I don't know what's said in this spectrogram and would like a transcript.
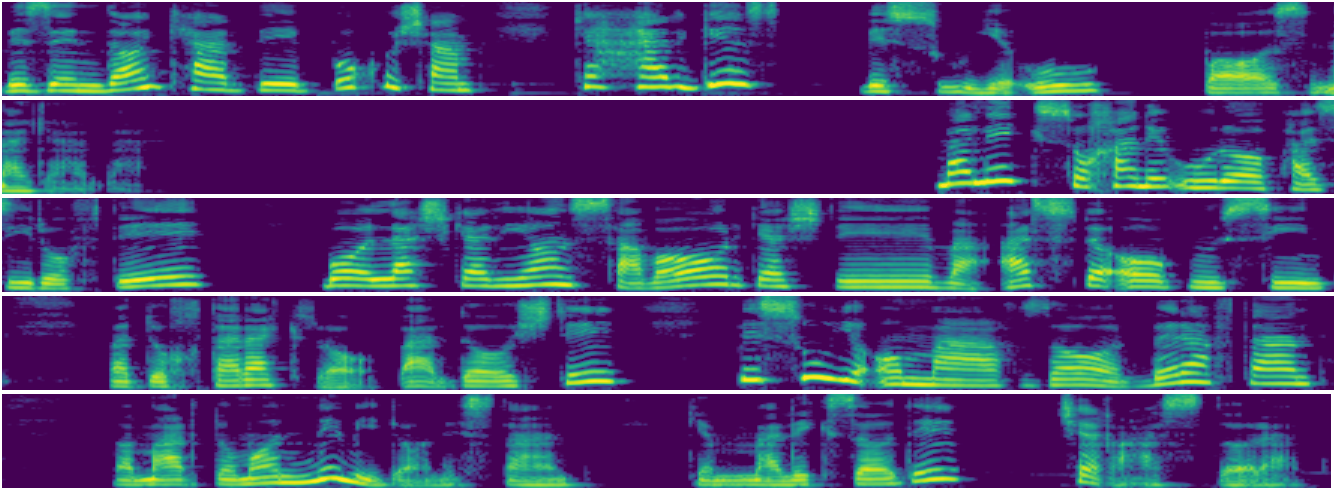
به زندان کرده بکشم که هرگز به سوی او باز نگردد. ملک سخن او را پذیرفته با لشکریان سوار گشته و اسب آبنوسین و دخترک را برداشته به سوی آن مرغزار برفتند و مردمان نمی‌دانستند که ملک زاده چه قصد دارد.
